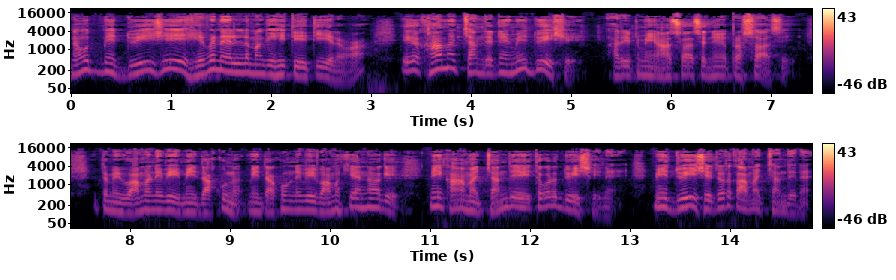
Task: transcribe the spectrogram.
නමුත් මේ ද්වේෂයේ හැවණැල්ල මගේ හිතේ තියෙනවා. ඒක කාමච්ඡන්දේ නෙමෙයි ද්වේෂේ. හරියට මේ ආස්වාසය නෙවෙයි ප්‍රසවාසය. එතන මේ වම නෙවෙයි මේ දකුණ මේ දකුණ නෙවෙයි වම කියනවා වගේ මේ කාමච්ඡන්දේ එතකොට ද්වේෂේ නෑ. මේ ද්වේෂේ එතකොට කාමච්ඡන්දේ නෑ.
